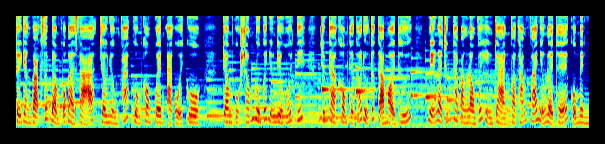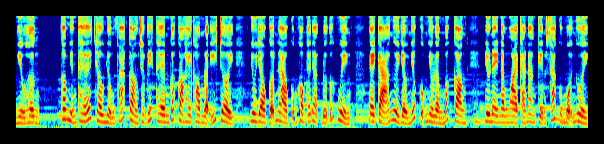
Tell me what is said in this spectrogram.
Sự dằn vặt xúc động của bà xã, Châu Nhuận Phát cũng không quên an ủi cô. Trong cuộc sống luôn có những điều hối tiếc, chúng ta không thể có được tất cả mọi thứ, miễn là chúng ta bằng lòng với hiện trạng và khám phá những lợi thế của mình nhiều hơn. Không những thế, Châu Nhuận Phát còn cho biết thêm có con hay không là ý trời, dù giàu cỡ nào cũng không thể đạt được ước nguyện. Ngay cả người giàu nhất cũng nhiều lần mất con. Điều này nằm ngoài khả năng kiểm soát của mỗi người.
